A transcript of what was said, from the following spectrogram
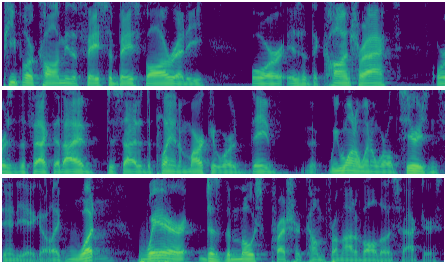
people are calling me the face of baseball already, or is it the contract, or is it the fact that I've decided to play in a market where they've we want to win a World Series in San Diego? Like what mm-hmm. where does the most pressure come from out of all those factors?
